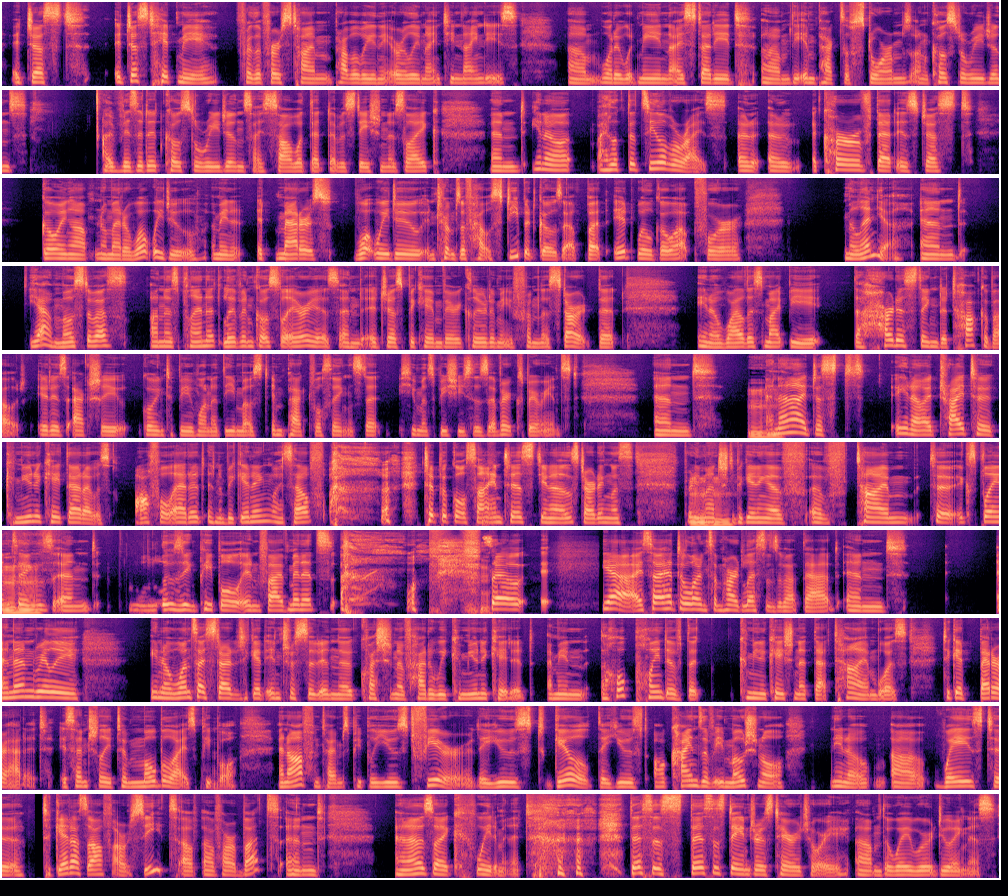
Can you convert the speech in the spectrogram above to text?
It just it just hit me for the first time, probably in the early 1990s, um, what it would mean. I studied um, the impacts of storms on coastal regions. I visited coastal regions. I saw what that devastation is like. And, you know, I looked at sea level rise, a, a, a curve that is just going up no matter what we do. I mean, it, it matters what we do in terms of how steep it goes up, but it will go up for millennia. And yeah, most of us on this planet live in coastal areas. And it just became very clear to me from the start that, you know, while this might be the hardest thing to talk about, it is actually going to be one of the most impactful things that human species has ever experienced. And mm-hmm. and then I just, you know, I tried to communicate that. I was awful at it in the beginning myself. Typical scientist, you know, starting with pretty mm-hmm. much the beginning of, of time to explain mm-hmm. things and losing people in five minutes. so eh, yeah, I so I had to learn some hard lessons about that, and and then really, you know, once I started to get interested in the question of how do we communicate it. I mean, the whole point of the communication at that time was to get better at it, essentially to mobilize people. And oftentimes people used fear, they used guilt, they used all kinds of emotional you know uh, ways to to get us off our seats off, off our butts and and I was like, wait a minute, this is this is dangerous territory. Um, the way we're doing this,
